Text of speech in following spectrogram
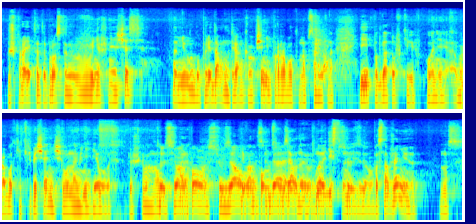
Потому что проект это просто внешняя часть, немного по рядам, внутрянка вообще не проработана абсолютно. И подготовки в плане обработки кирпича ничего нами не делалось. Потому что Иван, То есть Иван да, полностью взял Иван полностью себя взял, да. Ну, единственное, по снабжению у нас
